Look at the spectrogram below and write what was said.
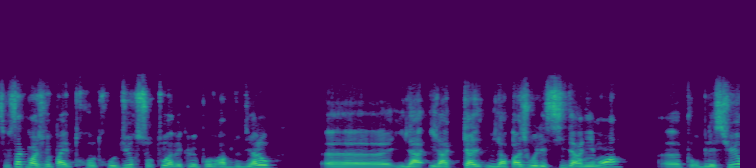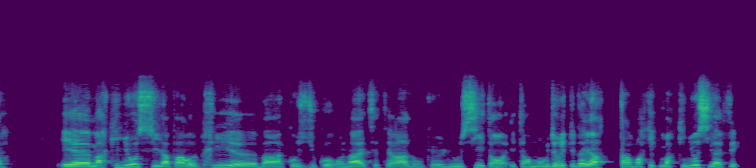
c'est pour ça que moi, je ne veux pas être trop, trop dur, surtout avec le pauvre Abdou Diallo. Euh, il n'a il a, il a pas joué les six derniers mois euh, pour blessure. Et euh, Marquinhos, il n'a pas repris bah, à cause du corona, etc. Donc lui aussi est en, est en, manque de rythme. D'ailleurs, tu as remarqué que Marquinhos, il a fait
